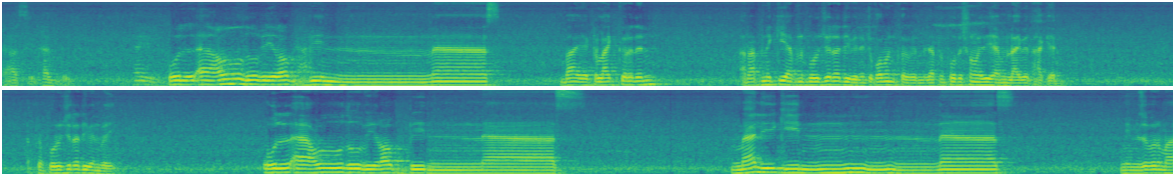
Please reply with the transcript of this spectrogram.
ياسي حدي قل أعوذ برب الناس ভাই একটা লাইক করে দেন আর আপনি কি আপনার পরিচয়টা দিবেন একটু কমেন্ট করবেন যে আপনি প্রতি সময় দিয়ে আপনি লাইভে থাকেন আপনার পরিচয়টা দিবেন ভাই قل أعوذ برب الناس ملك الناس মিম জবর মা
